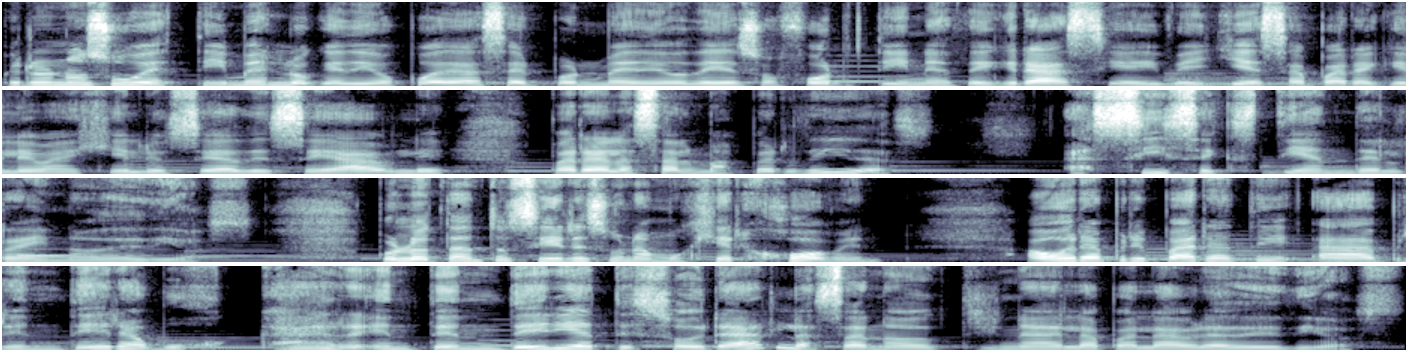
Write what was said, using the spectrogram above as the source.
Pero no subestimes lo que Dios puede hacer por medio de esos fortines de gracia y belleza para que el Evangelio sea deseable para las almas perdidas. Así se extiende el reino de Dios. Por lo tanto, si eres una mujer joven, ahora prepárate a aprender a buscar, entender y atesorar la sana doctrina de la palabra de Dios,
